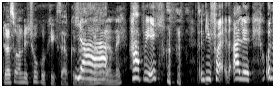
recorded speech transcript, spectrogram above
du hast ordentlich Schokokekse abgesagt, ja, ne, oder nicht? hab ich. Und die alle und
